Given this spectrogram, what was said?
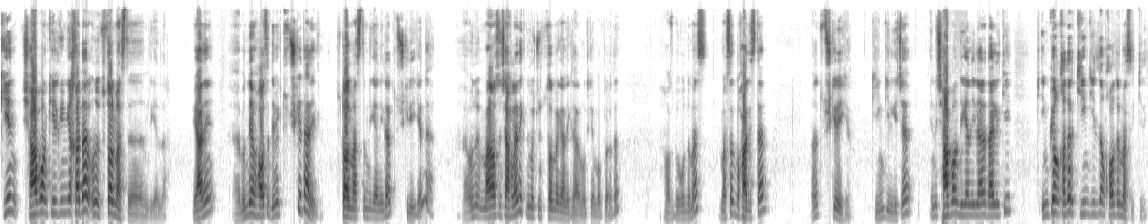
Keyin shabon kelgunga qadar uni tutolmasdim deganlar. Ya'ni e, bunda ham hozir demak tutishga dalil tutolmasdim deganliklari tutish kerak ekanda e, uni ma'nosini sharhladik nima uchun tutolmaganliklarini o'tgan boblarda. Hozir bu emas. Maqsad bu hadisdan mana tutish kerak ekan. Keyingi yilgacha endi shabon deganliklari dalilki imkon qadar keyingi yildan qoldirmaslik kerak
